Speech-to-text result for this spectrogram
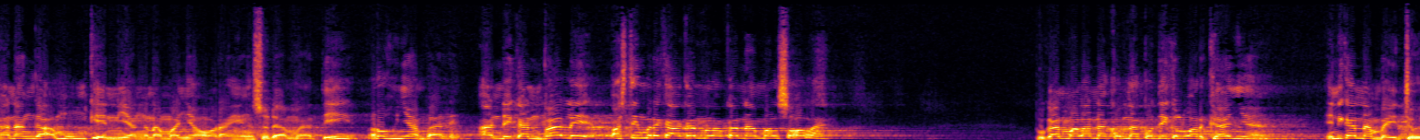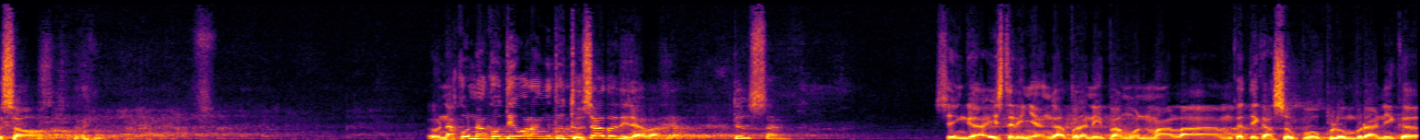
karena nggak mungkin yang namanya orang yang sudah mati ruhnya balik andai kan balik pasti mereka akan melakukan amal soleh bukan malah nakut-nakuti keluarganya ini kan nambah dosa. Oh, nakut-nakuti orang itu dosa atau tidak, Pak? Dosa. Sehingga istrinya nggak berani bangun malam, ketika subuh belum berani ke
